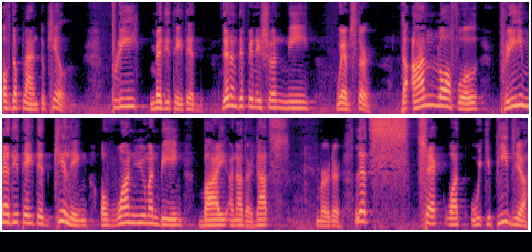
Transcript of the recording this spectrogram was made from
of the plan to kill. Premeditated. Yan ang definition ni Webster. The unlawful, premeditated killing of one human being by another. That's murder. Let's check what Wikipedia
